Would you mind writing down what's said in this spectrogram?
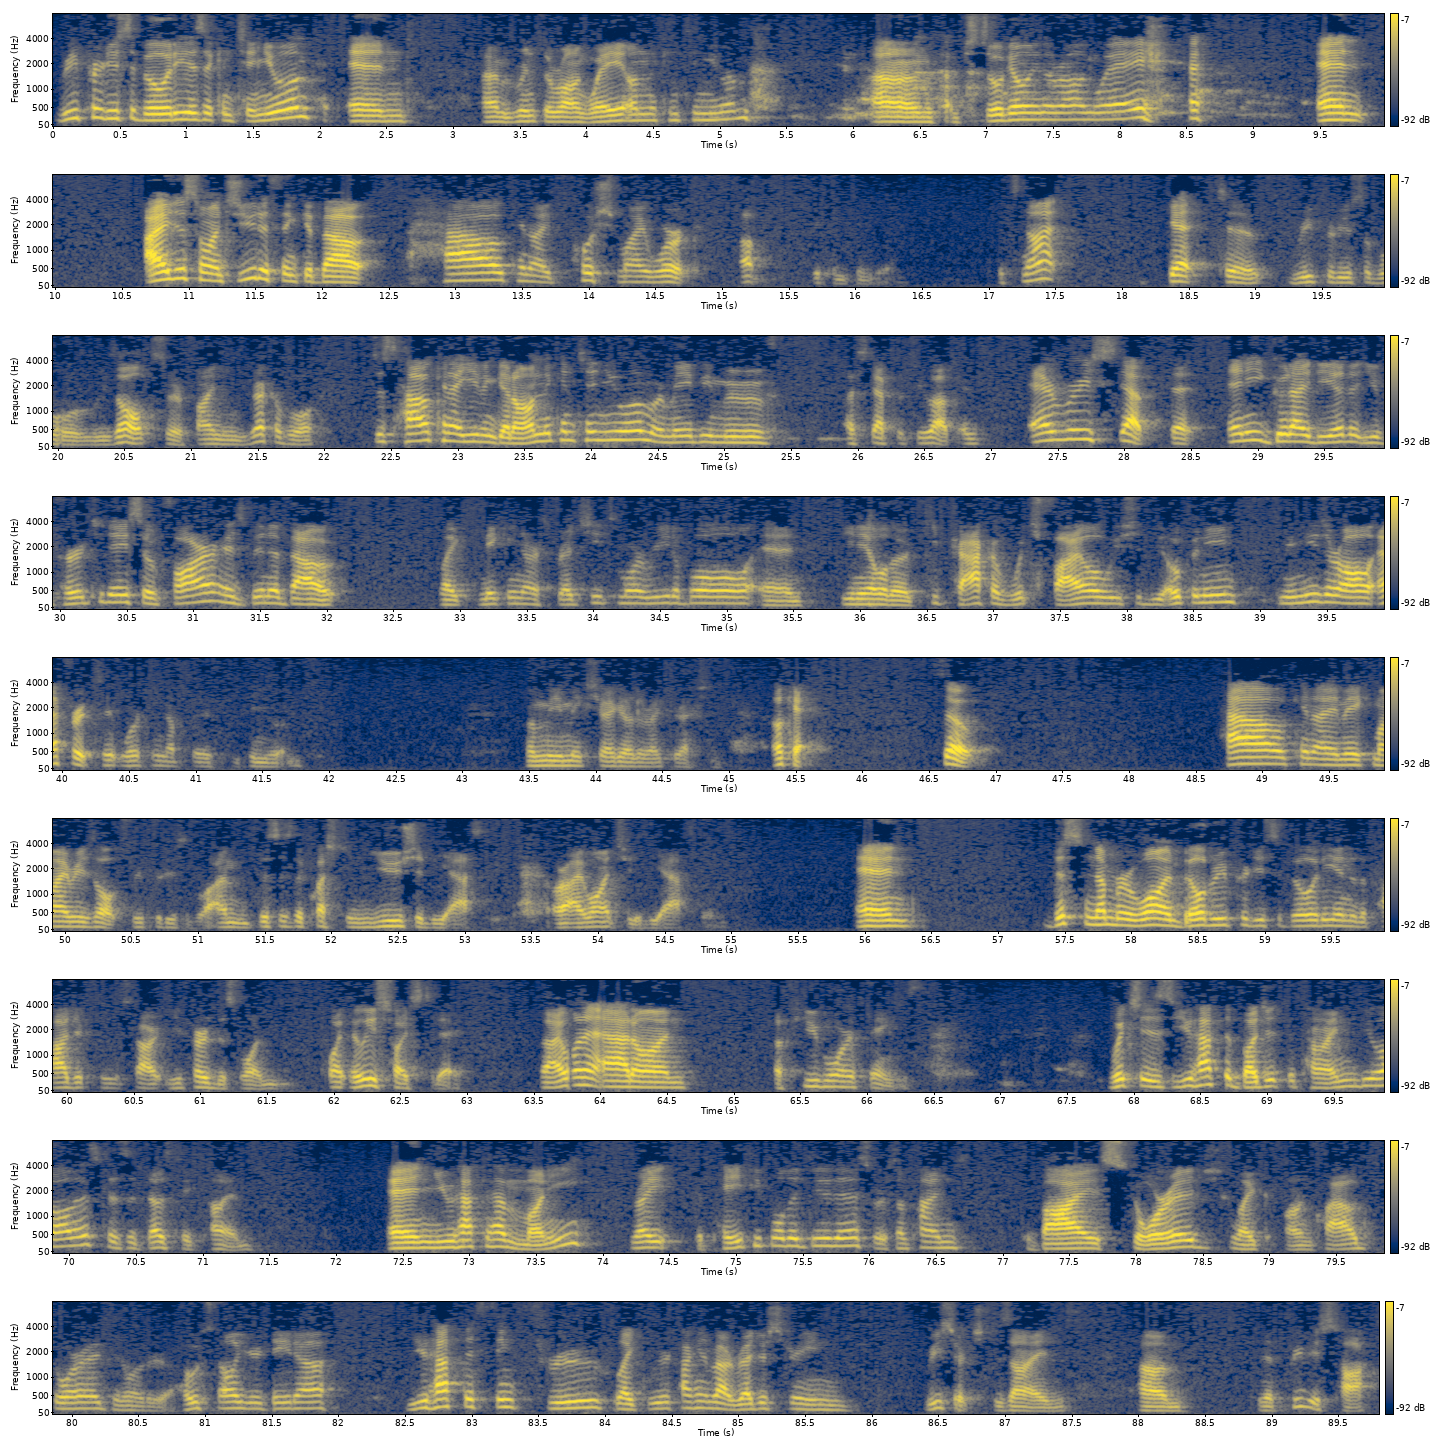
reproducibility is a continuum and I went the wrong way on the continuum. Um, I'm still going the wrong way. and I just want you to think about how can I push my work up the continuum? It's not get to reproducible results or findings replicable, just how can I even get on the continuum or maybe move a step or two up? And every step that any good idea that you've heard today so far has been about like making our spreadsheets more readable and being able to keep track of which file we should be opening. I mean, these are all efforts at working up the continuum. Let me make sure I go the right direction. Okay. So, how can I make my results reproducible? I'm, this is the question you should be asking, or I want you to be asking. And this number one, build reproducibility into the project from the start. You've heard this one quite, at least twice today. But I want to add on a few more things, which is you have to budget the time to do all this because it does take time. And you have to have money, right, to pay people to do this, or sometimes to buy storage, like on cloud storage, in order to host all your data. You have to think through, like we were talking about registering research designs um, in a previous talk,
